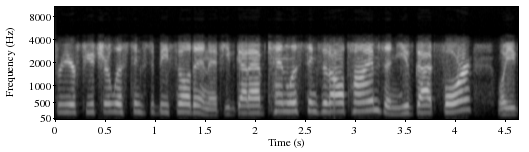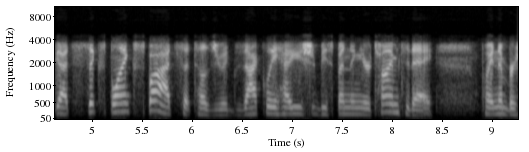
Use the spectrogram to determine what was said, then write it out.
for your future listings to be filled in. If you've got to have 10 listings at all times and you've got four, well, you've got six blank spots. That tells you exactly how you should be spending your time today. Point number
